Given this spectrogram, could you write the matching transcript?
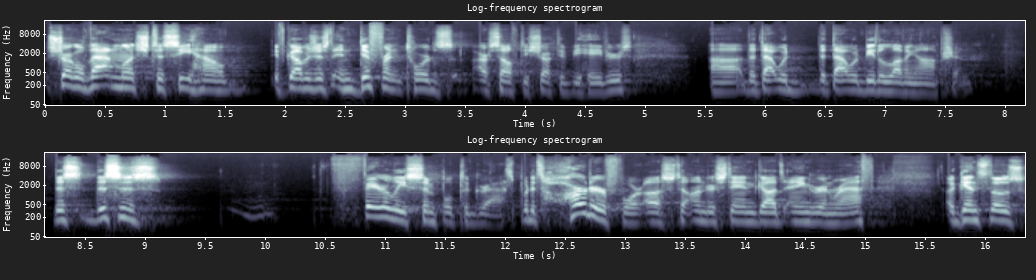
struggle that much to see how, if God was just indifferent towards our self destructive behaviors, uh, that, that, would, that that would be the loving option. This, this is fairly simple to grasp, but it's harder for us to understand God's anger and wrath against those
